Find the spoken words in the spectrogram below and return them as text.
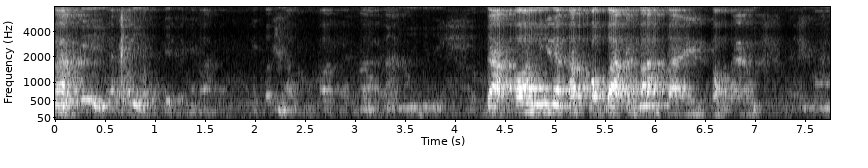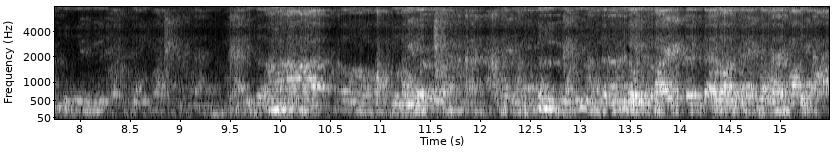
นะจากข้อนี้นะครับ ขอฝากกันบ้านไปสองอันเปิไฟแต่เราไม่ได้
